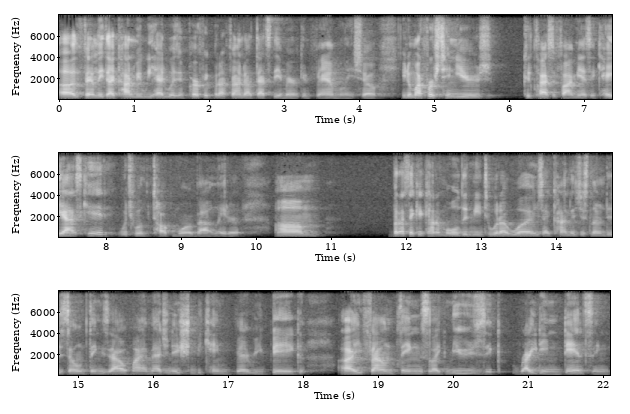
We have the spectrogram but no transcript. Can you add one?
Uh, the family dichotomy we had wasn't perfect, but I found out that's the American family. So, you know, my first 10 years could classify me as a chaos kid, which we'll talk more about later. Um, but I think it kind of molded me to what I was. I kind of just learned to zone things out. My imagination became very big. I found things like music, writing, dancing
